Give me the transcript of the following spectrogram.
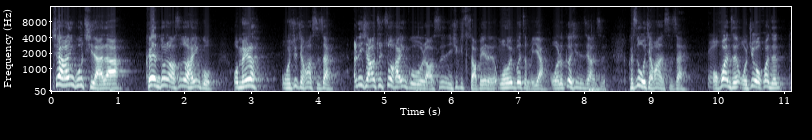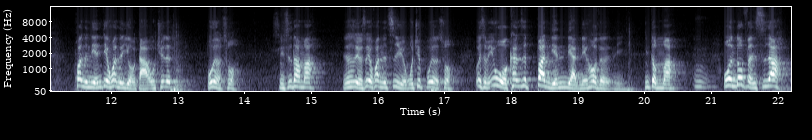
现在航运股起来了，可是很多老师说航运股我没了，我就讲话实在啊，你想要去做航运股老师，你去找别人，我会不会怎么样？我的个性是这样子，可是我讲话很实在，我换成我就换成换成连电换成友达，我觉得。不会有错，你知道吗？你说有时候换成资源，我就不会有错。为什么？因为我看是半年、两年后的你，你懂吗？嗯，我很多粉丝啊，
